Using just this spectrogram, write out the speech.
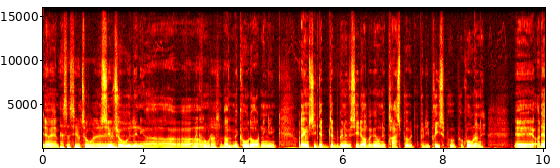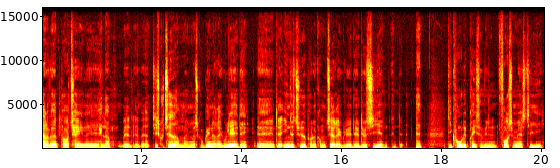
der, altså CO2, øh, CO2-udledninger og, og, med kvoter og, og med kvoteordning. Ikke? Og der kan man sige, der, der begynder vi at se et opadgående pres på, på de priser på, på kvoterne. Øh, og der har der været påtale, eller øh, øh diskuteret, om man skulle gå ind og regulere i det. Øh, der er intet tyder på, at der kommer til at regulere det. Det vil sige, at, at, at de kvotepriser vil fortsætte med at stige.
